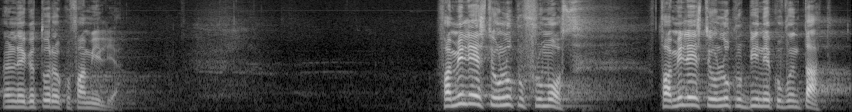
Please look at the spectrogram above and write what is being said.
în legătură cu familia. Familia este un lucru frumos. Familia este un lucru binecuvântat.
